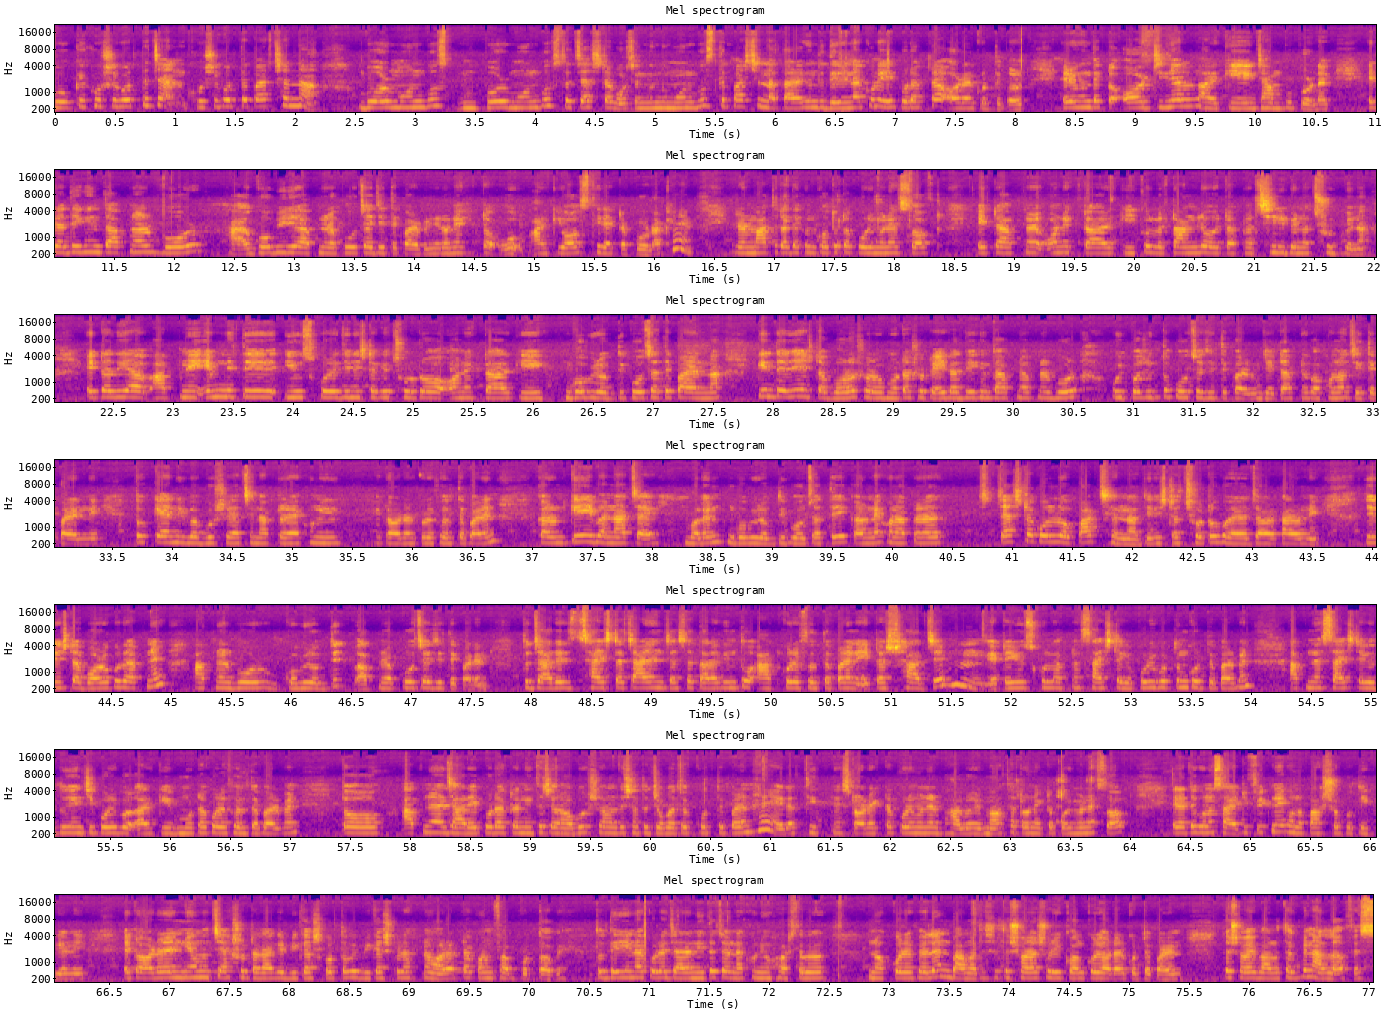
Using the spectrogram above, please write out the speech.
বউকে খুশি করতে চান, খুশি করতে পারছেন না, বোর মন বুঝ, বোর মন বুঝতে চেষ্টা করছেন, কিন্তু মন বুঝতে পারছেন না, তারা কিন্তু দেরি না করে এই প্রোডাক্টটা অর্ডার করতে পারুন এটা কিন্তু একটা অরিজিনাল আর কি জাম্পু প্রোডাক্ট এটা দিয়ে কিন্তু আপনার বোর গভীরে আপনারা পৌঁছায় যেতে পারবেন। এটা অনেকটা আর কি অস্থির একটা প্রোডাক্ট হ্যাঁ? এটার মাথাটা দেখুন কতটা পরিমাণে সফট এটা আপনার অনেকটা আর কি করলে টানলেও এটা আপনার ছিঁড়বে না, ছুটবে না। এটা দিয়ে আপনি এমনিতে ইউজ করে জিনিসটাকে ছোট, অনেকটা আর কি গভীর অবধি পৌঁছাতে পারেন না। কিন্তু এই জিনিসটা বড় সড়ো মোটা সোটা এটা দিয়ে কিন্তু আপনি আপনার বোর ওই পর্যন্ত পৌঁছে যেতে পারবেন যেটা আপনি কখনো যেতে পারেননি। তো কেনই বা বসে আছেন? আপনারা এখনই এটা অর্ডার করে ফেলতে পারেন। কারণ কেই বা না চায়, বলেন গভীর অবধি পৌঁছাতে। কারণ এখন আপনারা চেষ্টা করলেও পারছেন না জিনিসটা ছোট হয়ে যাওয়ার কারণে। জিনিসটা বড় করে আপনি, আপনার বোর গভীর অবধি আপনারা পৌঁছে যেতে পারেন। তো যাদের সাইজটা চার ইঞ্চ আছে, তারা কিন্তু আট করে ফেলতে পারেন এটার সাহায্যে। হুম, এটা ইউজ করলে আপনার সাইজটাকে পরিবর্তন করতে পারবেন। আপনার সাইজটাকে দুই ইঞ্চি পরিবর আর কি মোটা করে ফেলতে পারবেন। তো আপনারা যারা এই প্রোডাক্টটা নিতে চান, অবশ্যই আমাদের সাথে যোগাযোগ করতে পারেন। হ্যাঁ এটা থিকনেসটা অনেকটা পরিমাণের ভালো, এর মাথাটা অনেকটা পরিমাণে সফট এটাতে কোনো সাইড ইফেক্ট নেই, কোনো পার্শ্ব প্রতিক্রিয়া নেই। এটা অর্ডারের নিয়ম হচ্ছে একশো টাকা আগে বিকাশ করতে হবে। বিকাশ করে আপনার অর্ডারটা কনফার্ম করতে হবে। তো দেরি না করে যারা নিতে চান এখনই হোয়াটসঅ্যাপে নক করে ফেলেন বা আমাদের সাথে সরাসরি কল করে অর্ডার করতে পারেন। তো সবাই ভালো থাকবেন, আল্লাহ হাফেজ।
